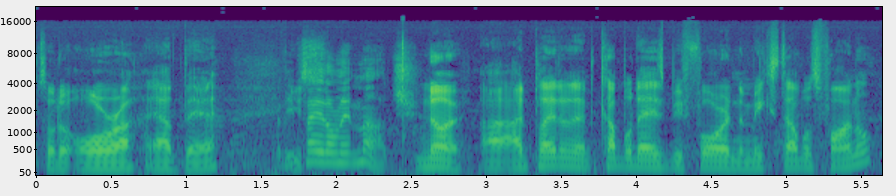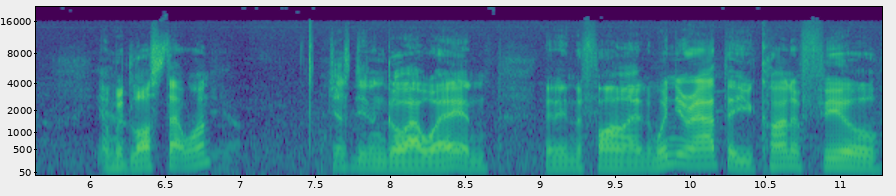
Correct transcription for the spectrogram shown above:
sort of aura out there. Have you, you played on it much? No, uh, I'd played on it a couple days before in the mixed doubles final, yeah. and we'd lost that one. Yeah. Just didn't go our way, and then in the final. And when you're out there, you kind of feel,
